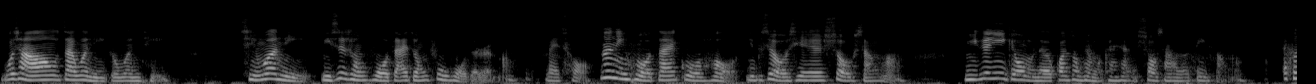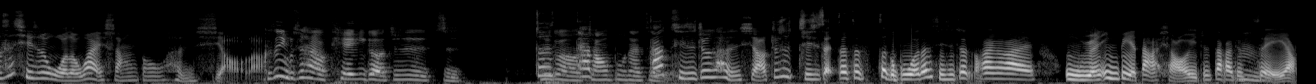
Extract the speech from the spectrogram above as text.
我想要再问你一个问题，请问你，你是从火灾中复活的人吗？没错，那你火灾过后，你不是有一些受伤吗？你愿意给我们的观众朋友们看一下你受伤的地方吗？欸可是其实我的外伤都很小啦可，是你不是还有贴一个就是纸那就是它个胶布在这里？它其实就是很小，就是其实在在这这个部位，但其实就大概五元硬币的大小而已，就大概就嗯这样。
